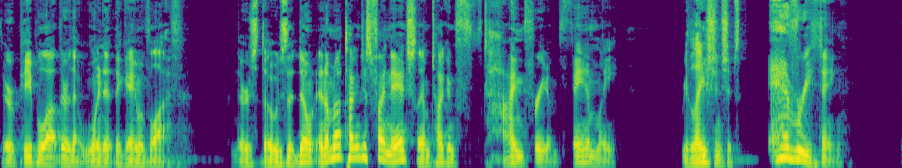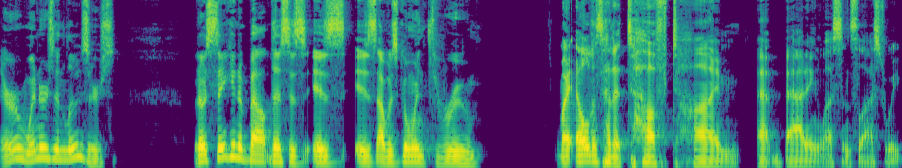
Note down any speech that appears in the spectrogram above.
There are people out there that win at the game of life. and there's those that don't. And I'm not talking just financially, I'm talking time freedom, family, relationships, everything. There are winners and losers. But I was thinking about this is is is I was going through my eldest had a tough time at batting lessons last week.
